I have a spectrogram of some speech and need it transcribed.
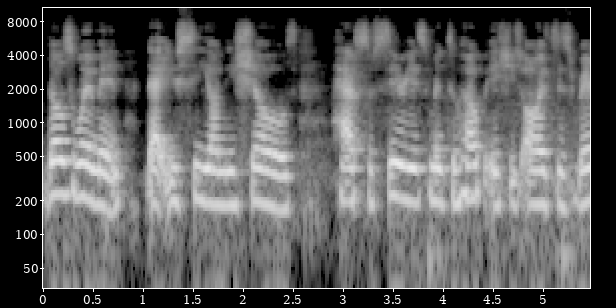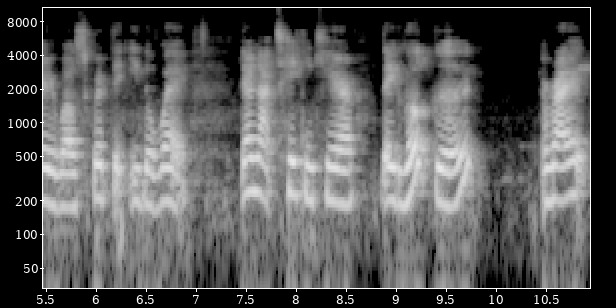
Those women that you see on these shows have some serious mental health issues, or it's just very well scripted either way. They're not taking care. They look good, right?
